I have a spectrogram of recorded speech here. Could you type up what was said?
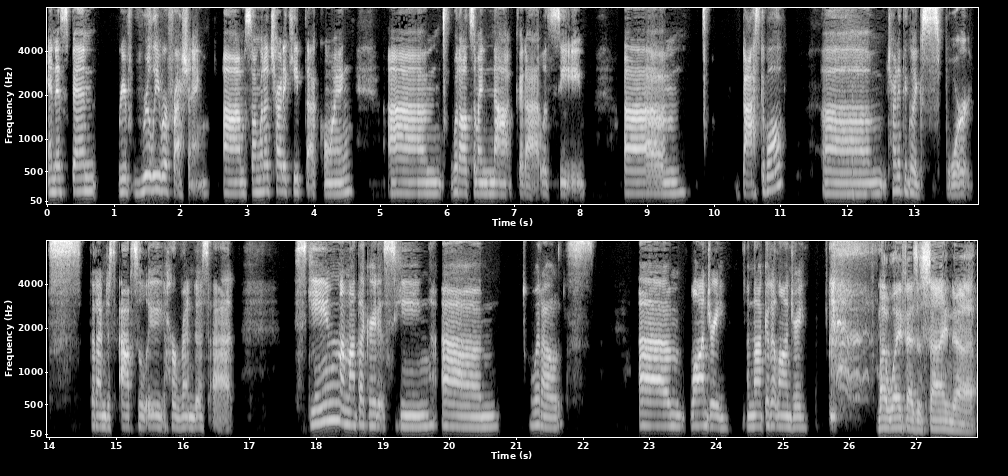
And it's been re- really refreshing. Um, so I'm going to try to keep that going. Um, what else am I not good at? Let's see um, basketball. Um, trying to think like sports that I'm just absolutely horrendous at. Skiing, I'm not that great at skiing. Um, what else? Um, laundry. I'm not good at laundry. My wife has a sign uh,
